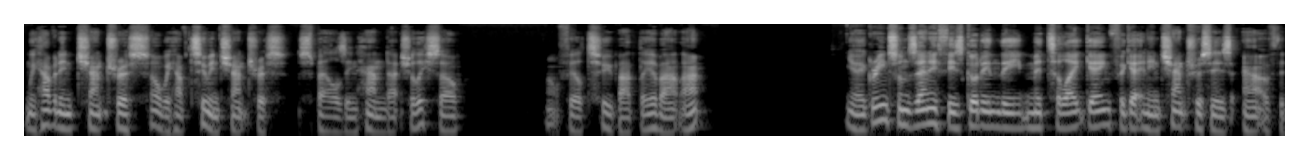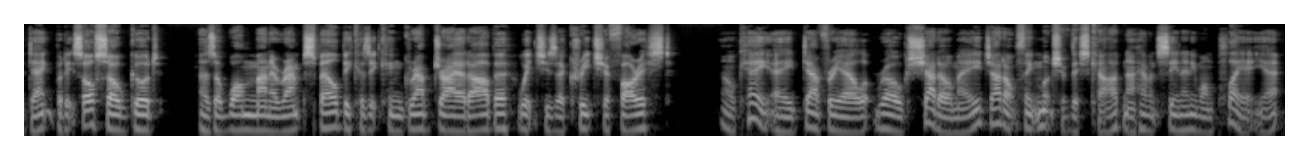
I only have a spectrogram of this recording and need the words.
we have an Enchantress. Oh, we have two Enchantress spells in hand, actually, so I don't feel too badly about that. Yeah, Green Sun Zenith is good in the mid to late game for getting Enchantresses out of the deck, but it's also good as a one mana ramp spell because it can grab Dryad Arbor, which is a creature forest, Okay, a Davriel Rogue Shadow Mage. I don't think much of this card, and I haven't seen anyone play it yet.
